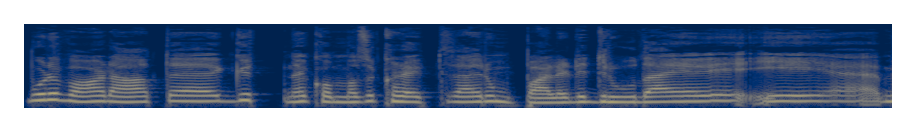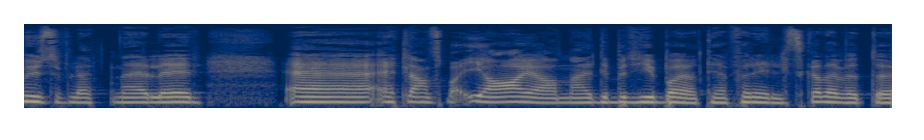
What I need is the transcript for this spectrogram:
hvor det var da at eh, guttene kom og så kløyp til deg rumpa, eller de dro deg i, i uh, museflettene, eller eh, et eller annet som bare Ja ja, nei, det betyr bare at de er forelska, det, vet du.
